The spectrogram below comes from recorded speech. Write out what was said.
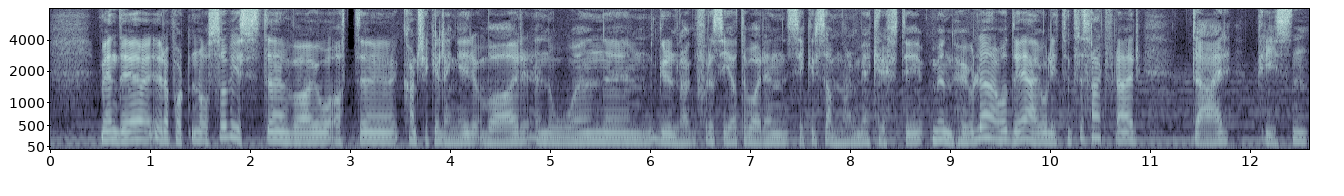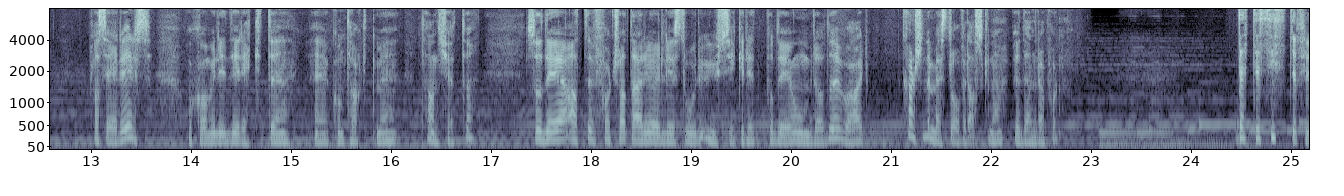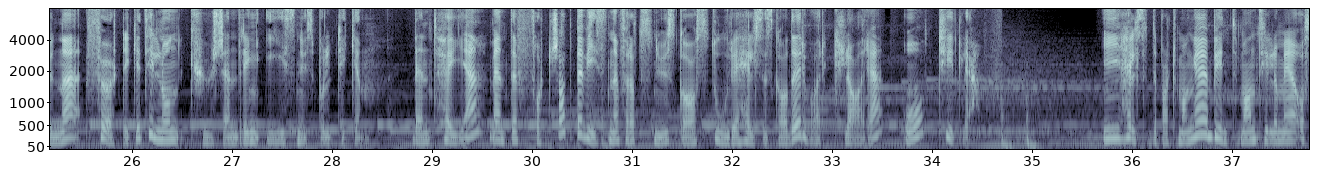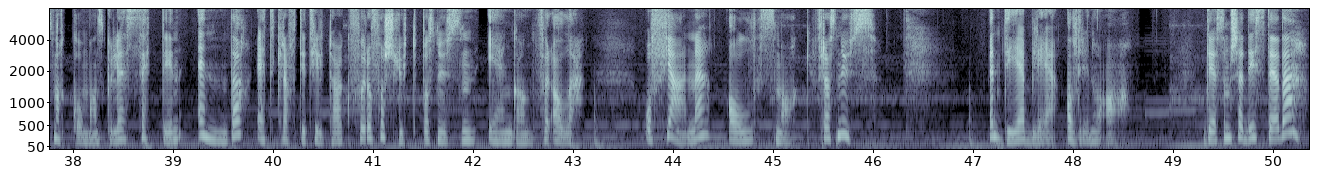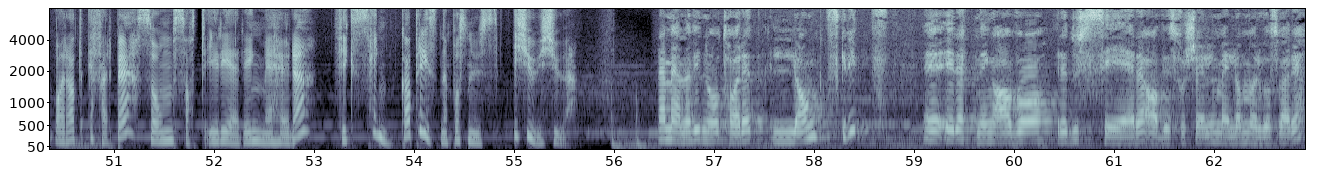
Men det rapporten også viste, var jo at det kanskje ikke lenger var noen eh, grunnlag for å si at det var en sikker sammenheng med kreft i munnhule, og det er jo litt interessant, for det er der prisen plasseres, og kommer i direkte eh, kontakt med tannkjøttet. Så det at det fortsatt er veldig stor usikkerhet på det området, var kanskje det mest overraskende ved den rapporten. Dette siste funnet førte ikke til noen kursendring i snuspolitikken. Bent Høie mente fortsatt bevisene for at snus ga store helseskader, var klare og tydelige. I Helsedepartementet begynte man til og med å snakke om man skulle sette inn enda et kraftig tiltak for å få slutt på snusen en gang for alle. Og fjerne all smak fra snus. Men det ble aldri noe av. Det som skjedde i stedet, var at Frp, som satt i regjering med Høyre, fikk senka prisene på snus i 2020. Jeg mener vi nå tar et langt skritt eh, i retning av å redusere avgiftsforskjellen mellom Norge og Sverige.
